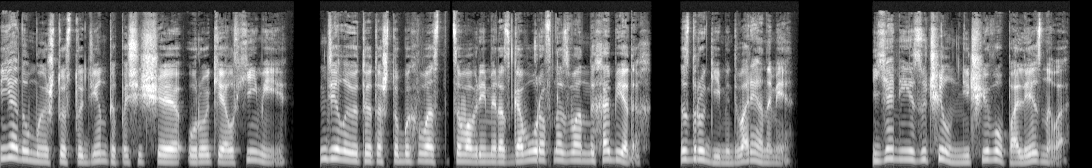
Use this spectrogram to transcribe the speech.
Я думаю, что студенты, посещая уроки алхимии, делают это, чтобы хвастаться во время разговоров на званных обедах с другими дворянами. Я не изучил ничего полезного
